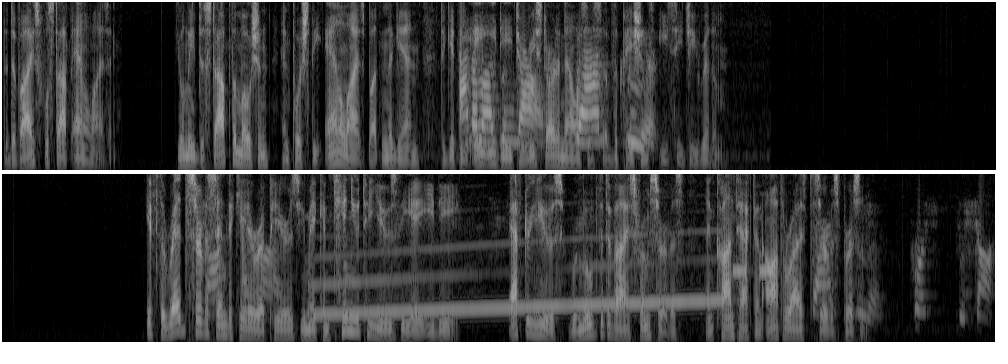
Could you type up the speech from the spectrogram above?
the device will stop analyzing. You'll need to stop the motion and push the Analyze button again to get the Analyzing AED to restart analysis of the patient's clear. ECG rhythm. If the red service indicator appears, you may continue to use the AED. After use, remove the device from service and contact an authorized service person. Clear. Push to shock.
